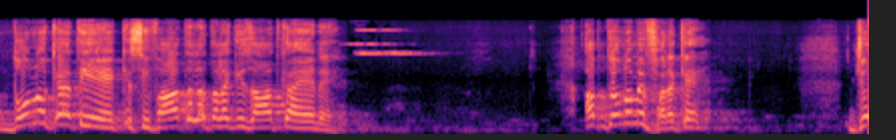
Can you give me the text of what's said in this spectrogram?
دونوں کہتے ہیں کہ صفات اللہ تعالیٰ کی ذات کا عین ہے۔ اب دونوں میں فرق ہے۔ جو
